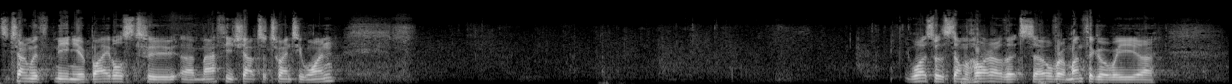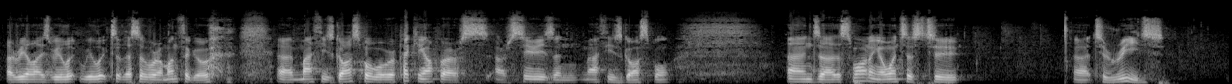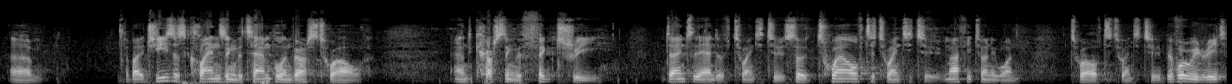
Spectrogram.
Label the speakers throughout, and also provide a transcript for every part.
Speaker 1: Turn with me in your Bibles to uh, Matthew chapter 21. It was with some horror that uh, over a month ago we, uh, I realized we, we looked at this over a month ago, uh, Matthew's Gospel, where we're picking up our, our series in Matthew's Gospel. And uh, this morning I want us to, uh, to read um, about Jesus cleansing the temple in verse 12 and cursing the fig tree down to the end of 22. So 12 to 22. Matthew 21, 12 to 22. Before we read,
